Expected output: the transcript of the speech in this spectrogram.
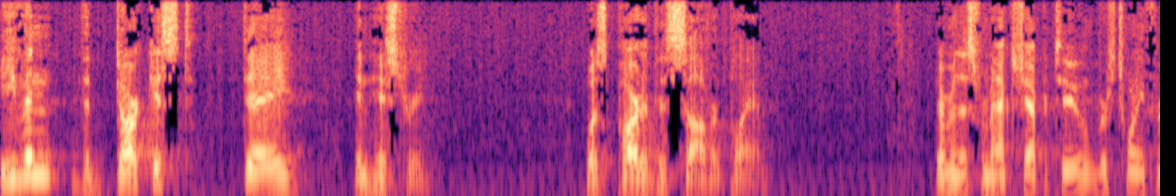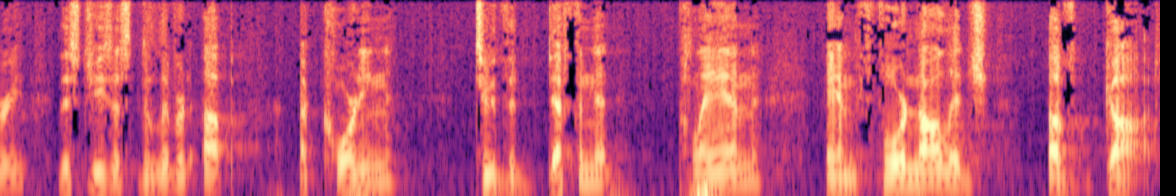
Even the darkest day in history was part of His sovereign plan. Remember this from Acts chapter 2, verse 23? This Jesus delivered up according to the definite plan and foreknowledge of God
